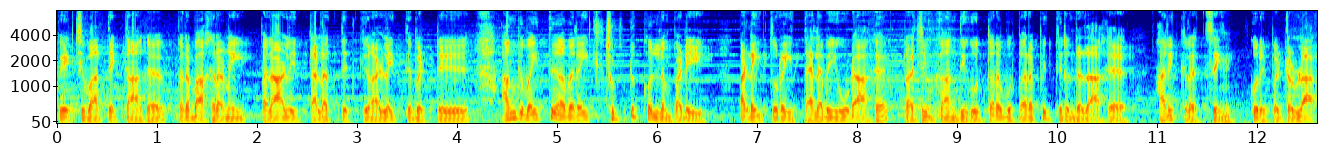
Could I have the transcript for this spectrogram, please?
பேச்சுவார்த்தைக்காக பிரபாகரனை பலாளி தளத்திற்கு அழைத்துவிட்டு அங்கு வைத்து அவரை சுட்டுக் கொல்லும்படி படைத்துறை தலைமையூடாக ராஜீவ்காந்தி உத்தரவு பிறப்பித்திருந்ததாக ஹரிகிரத் சிங் குறிப்பிட்டுள்ளார்.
